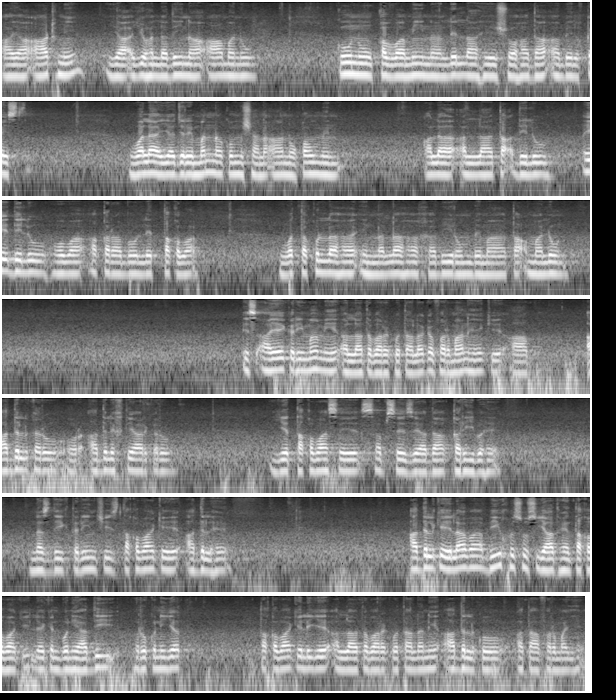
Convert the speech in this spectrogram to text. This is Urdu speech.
آیا آٹھ میں، یا ایوہ الذین آمنوا کونوا قوامین للہ شہداء بالقسط ولا یجرمنکم شنآن قوم علی اللہ تعدلوا اعدلوا هو اقرب للتقوى واتقوا اللہ ان اللہ خبیر بما تعملون اس آیہ کریمہ میں اللہ تبارک و تعالیٰ کا فرمان ہے کہ آپ عدل کرو اور عدل اختیار کرو یہ تقوی سے سب سے زیادہ قریب ہے۔ نزدیک ترین چیز تقوی کے عدل ہے۔ عدل کے علاوہ بھی خصوصیات ہیں تقوی کی، لیکن بنیادی رکنیت تقوی کے لیے اللہ تبارک و تعالیٰ نے عدل کو عطا فرمائی ہے۔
